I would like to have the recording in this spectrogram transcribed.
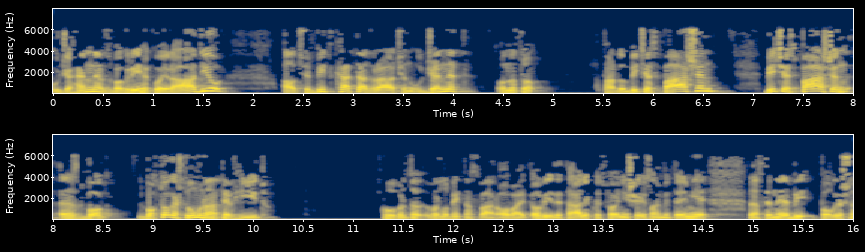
u džehennem zbog grijehe koje je radio, ali će biti kad tad vraćen u džennet, odnosno, pardon, bit će spašen bit će spašen e, zbog, zbog toga što umro na tevhidu. Ovo vrlo, vrlo bitna stvar, ovaj, ovi detalji koji spominje še islam temije, da se ne bi pogrešno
